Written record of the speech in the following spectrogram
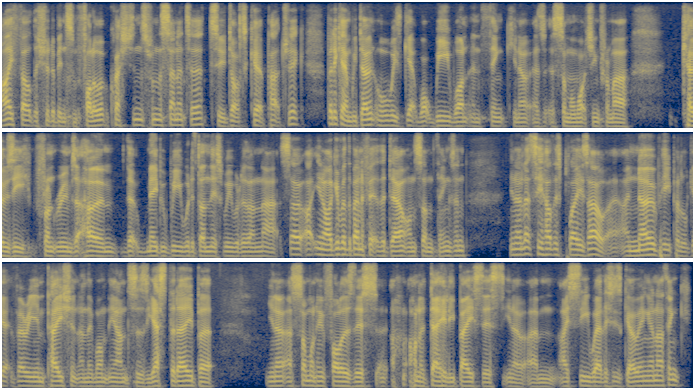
I felt there should have been some follow up questions from the senator to Dr. Kirkpatrick. But again, we don't always get what we want and think, you know, as, as someone watching from our cozy front rooms at home that maybe we would have done this, we would have done that. So, uh, you know, I'll give her the benefit of the doubt on some things. And you know, let's see how this plays out. I, I know people get very impatient and they want the answers yesterday, but you know, as someone who follows this uh, on a daily basis, you know, um, I see where this is going, and I think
